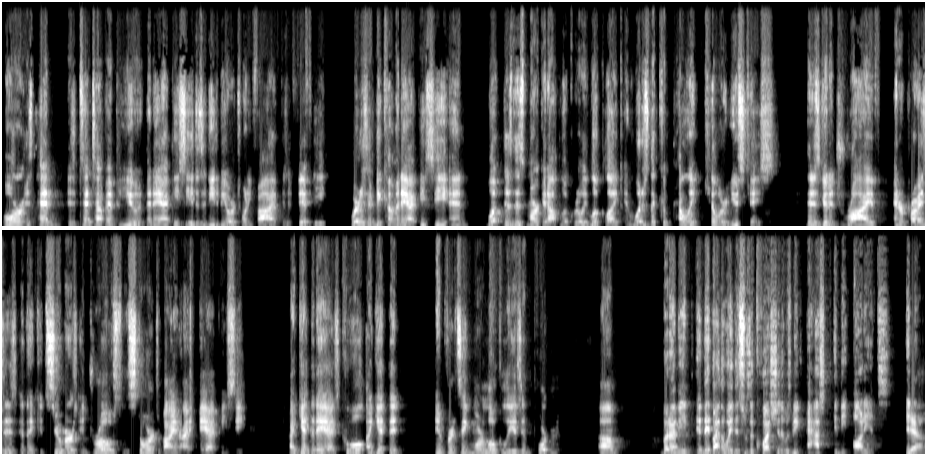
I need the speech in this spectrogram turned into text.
Or is 10 is it 10 top NPU an AI PC? Does it need to be over 25? Is it 50? Where does it become an AI PC? And what does this market outlook really look like? And what is the compelling killer use case that is going to drive enterprises and then consumers in droves to the store to buy an AI PC? I get that AI is cool. I get that inferencing more locally is important. Um, but I mean, and then, by the way, this was a question that was being asked in the audience. And, yeah.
